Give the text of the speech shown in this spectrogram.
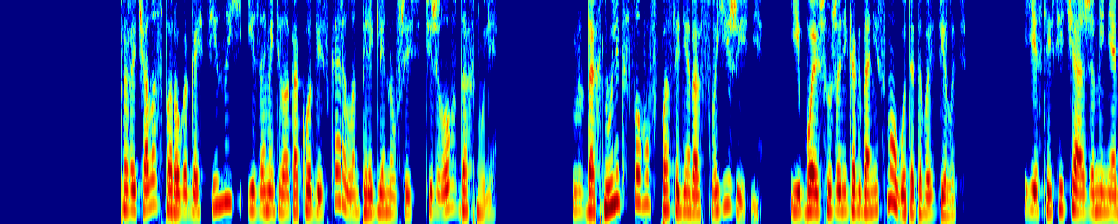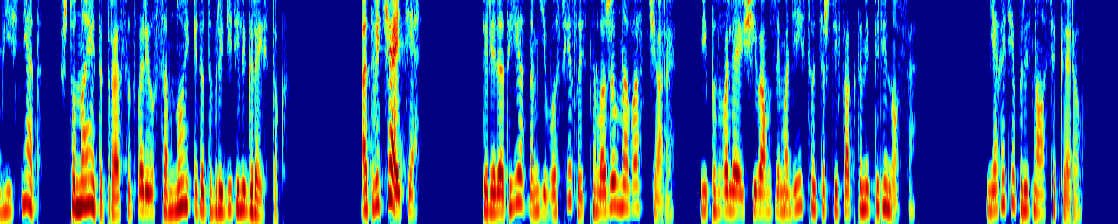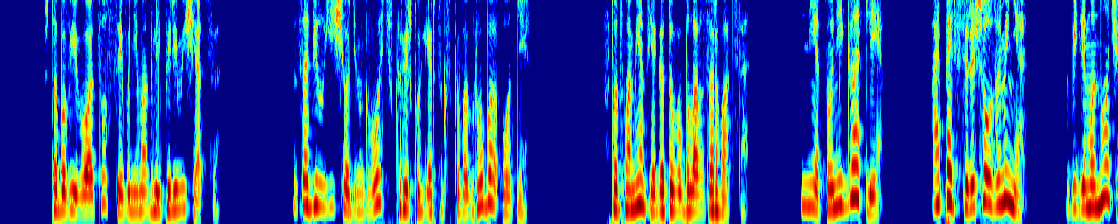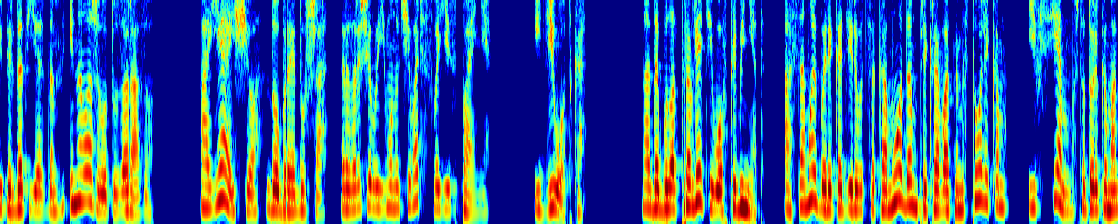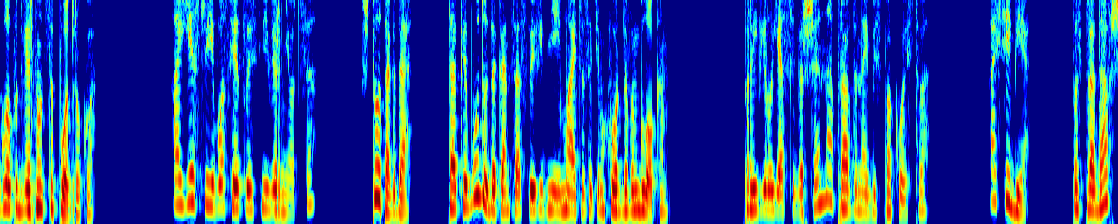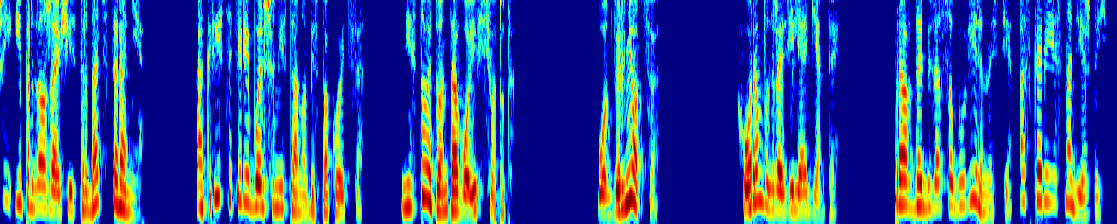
Прорычала с порога гостиной и заметила, как Одли с Кэролом, переглянувшись, тяжело вздохнули. Вздохнули, к слову, в последний раз в своей жизни. И больше уже никогда не смогут этого сделать. Если сейчас же мне не объяснят, что на этот раз сотворил со мной этот вредитель Грейсток. «Отвечайте!» Перед отъездом его светлость наложил на вас чары, не позволяющие вам взаимодействовать с артефактами переноса. Нехотя признался Кэрол. Чтобы в его отсутствии вы не могли перемещаться. Забил еще один гвоздь в крышку герцогского гроба Одли. В тот момент я готова была взорваться. Нет, ну не гад ли? Опять все решил за меня. Видимо, ночью перед отъездом и наложил эту заразу. А я еще, добрая душа, разрешила ему ночевать в своей спальне. Идиотка. Надо было отправлять его в кабинет, а самой баррикадироваться комодом, прикроватным столиком и всем, что только могло подвернуться под руку. А если его светлость не вернется? Что тогда? Так и буду до конца своих дней маяться с этим хордовым блоком? проявила я совершенно оправданное беспокойство. О себе, пострадавшей и продолжающей страдать в стороне. О Кристофере больше не стану беспокоиться. Не стоит он того, и все тут. «Он вернется!» Хором возразили агенты. Правда, без особой уверенности, а скорее с надеждой.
